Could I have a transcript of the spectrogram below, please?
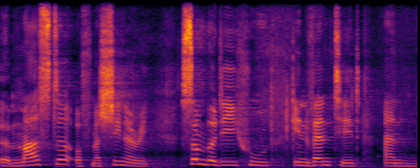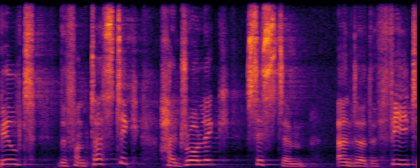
a master of machinery, somebody who invented and built the fantastic hydraulic system under the feet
